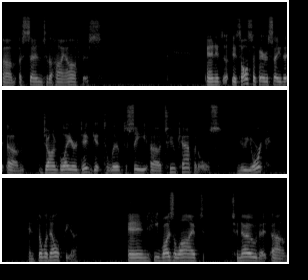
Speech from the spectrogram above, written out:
um, ascend to the high office. And it's it's also fair to say that um, John Blair did get to live to see uh, two capitals, New York and Philadelphia, and he was alive to know that um,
